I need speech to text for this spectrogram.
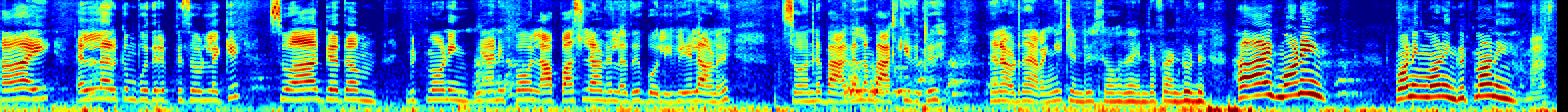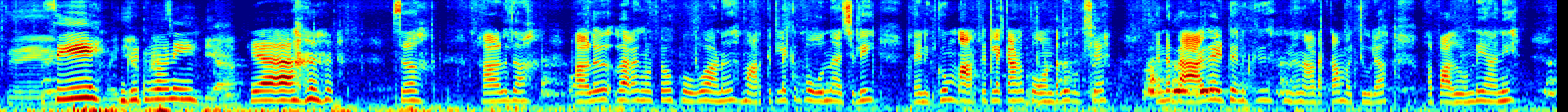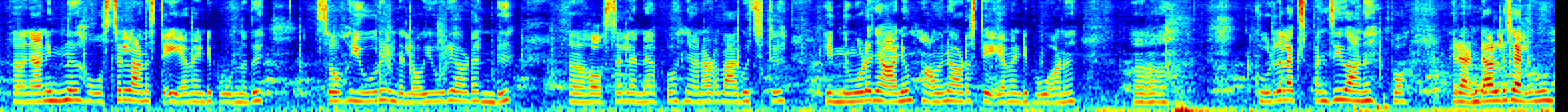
Hi. എല്ലാവർക്കും പുതിയൊരു എപ്പിസോഡിലേക്ക് സ്വാഗതം. ഗുഡ് മോർണിംഗ് ഞാനിപ്പോൾ ലാപ്പാസിലാണുള്ളത് ബൊലിവിയയിലാണ്. സോ എന്റെ ബാഗെല്ലാം പാക്ക് ചെയ്തിട്ട് ഞാൻ അവിടെ നിന്ന് ഇറങ്ങിയിട്ടുണ്ട്. സോ അത് എന്റെ ഫ്രണ്ടും ഉണ്ട് hi morning morning morning good morning. See good morning yeah so ആളിതാ ആൾ വേറെ എങ്ങോട്ടോ പോവാണ്. മാർക്കറ്റിലേക്ക് പോകുന്ന ആക്ച്വലി. എനിക്കും മാർക്കറ്റിലേക്കാണ് പോകേണ്ടത്. പക്ഷേ എന്റെ ബാഗായിട്ട് എനിക്ക് നടക്കാൻ പറ്റൂല. അപ്പോൾ അതുകൊണ്ട് ഞാൻ ഞാൻ ഇന്ന് ഹോസ്റ്റലിലാണ് സ്റ്റേ ചെയ്യാൻ വേണ്ടി പോകുന്നത്. സോ യൂറി ഉണ്ടല്ലോ. യൂറി അവിടെ ഉണ്ട്. ഹോസ്റ്റലിൽ തന്നെ. അപ്പോൾ ഞാൻ അവിടെ ബാഗ് വെച്ചിട്ട് ഇന്നും കൂടെ ഞാനും അവനും അവിടെ സ്റ്റേ ചെയ്യാൻ വേണ്ടി പോവാണ്. കൂടുതൽ എക്സ്പെൻസീവ് ആണ്. ഇപ്പോൾ രണ്ടാളുടെ ചിലവും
